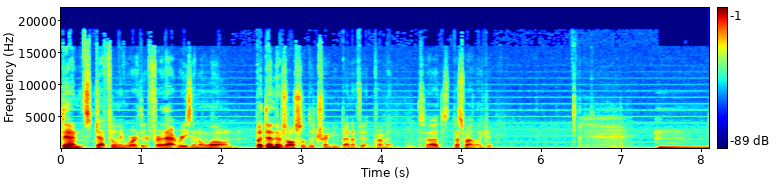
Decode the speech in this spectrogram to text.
then it's definitely worth it for that reason alone. But then there's also the training benefit from it. So that's that's why I like it. Mm.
